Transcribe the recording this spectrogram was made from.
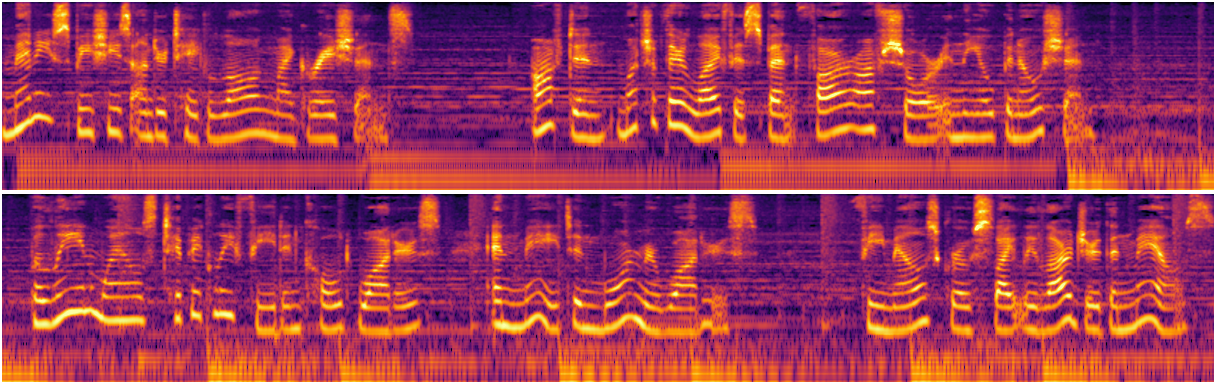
Many species undertake long migrations. Often, much of their life is spent far offshore in the open ocean. Baleen whales typically feed in cold waters and mate in warmer waters. Females grow slightly larger than males.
